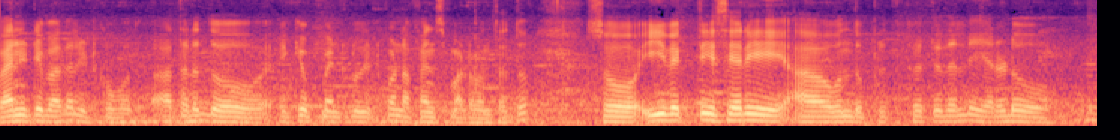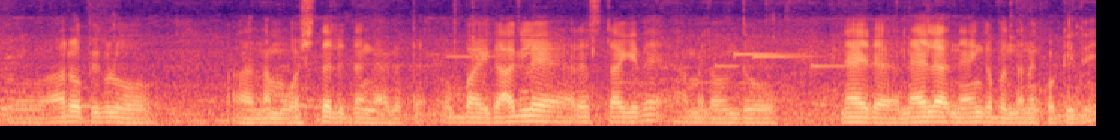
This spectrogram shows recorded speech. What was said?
ವ್ಯಾನಿಟಿ ಬ್ಯಾಗಲ್ಲಿ ಇಟ್ಕೋಬೋದು. ಆ ಥರದ್ದು ಎಕ್ವಿಪ್ಮೆಂಟ್ಗಳು ಇಟ್ಕೊಂಡು ಅಫೆನ್ಸ್ ಮಾಡುವಂಥದ್ದು. ಸೊ ಈ ವ್ಯಕ್ತಿ ಸೇರಿ ಆ ಒಂದು ಕೃತ್ಯದಲ್ಲಿ ಎರಡು, ಆರೋಪಿಗಳು ನಮ್ಮ ವಶದಲ್ಲಿದ್ದಂಗೆ ಆಗುತ್ತೆ ಒಬ್ಬ ಈಗಾಗಲೇ ಅರೆಸ್ಟ್ ಆಗಿದೆ, ಆಮೇಲೆ ಒಂದು ನ್ಯಾಯ ನ್ಯಾಯಾಲಯ ನ್ಯಾಯಾಂಗ ಬಂಧನ ಕೊಟ್ಟಿದ್ವಿ.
